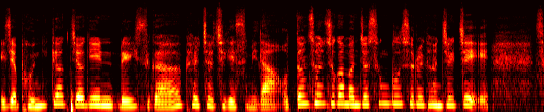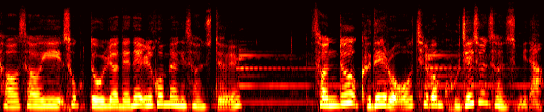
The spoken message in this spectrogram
이제 본격적인 레이스가 펼쳐지겠습니다. 어떤 선수가 먼저 승부수를 던질지 서서히 속도 올려내는 7명의 선수들. 선두 그대로 7번 고재준 선수입니다.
